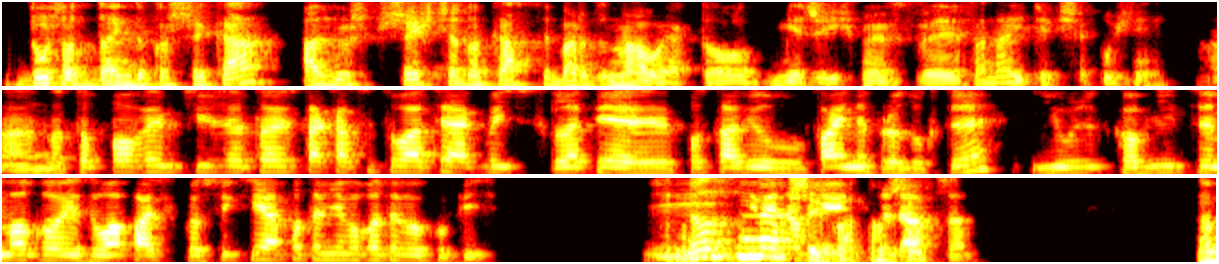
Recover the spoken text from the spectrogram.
dużo oddań do koszyka, ale już przejścia do kasy bardzo mało, jak to mierzyliśmy w, w Analyticsie później. No to powiem Ci, że to jest taka sytuacja, jakbyś w sklepie postawił fajne produkty i użytkownicy mogą je złapać w koszyki, a potem nie mogą tego kupić. I No, nie na przykład. No,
